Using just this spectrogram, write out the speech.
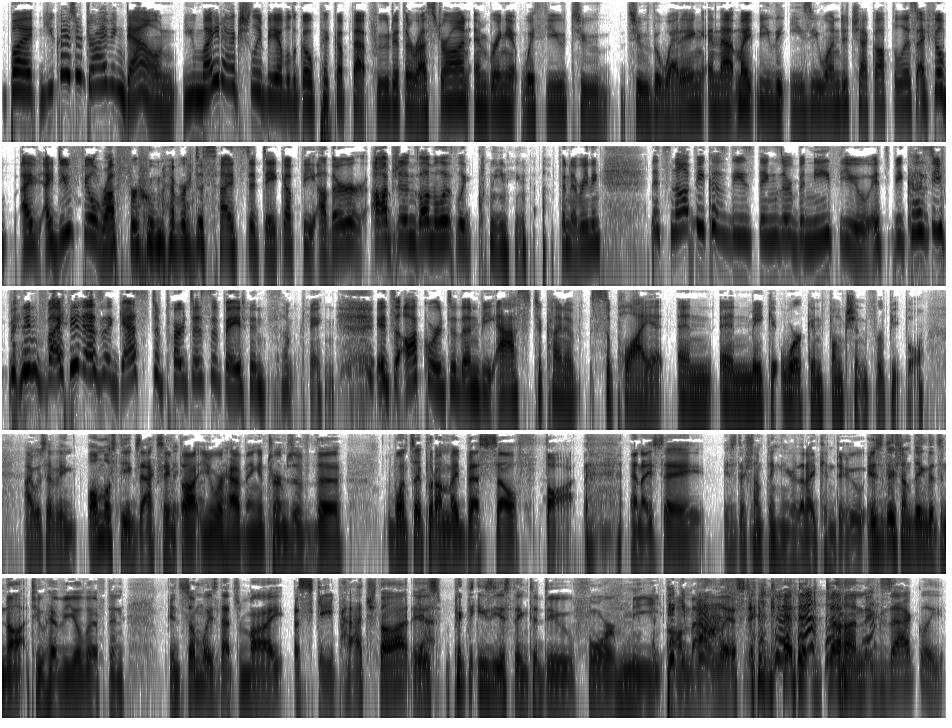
But you guys are driving down. You might actually be able to go pick up that food at the restaurant and bring it with you to to the wedding, and that might be the easy one to check off the list. I feel I, I do feel rough for whomever decides to take up the other options on the list, like cleaning up and everything. And it's not because these things are beneath you. It's because you've been invited as a guest to participate in something. It's awkward to then be asked to kind of supply it and and make it work and function for people. I was having almost the exact same thought you were having in terms of the once I put on my best self thought and I say, is there something here that I can do? Is there something that's not too heavy a lift? And in some ways, that's my escape hatch thought is yeah. pick the easiest thing to do for me on that fast. list and get it done. exactly.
